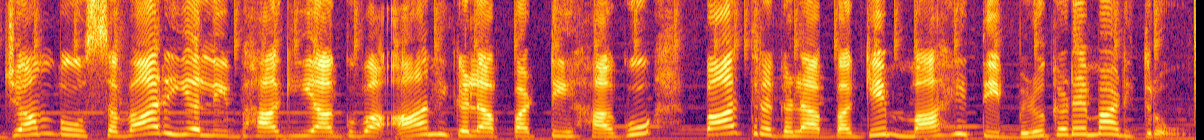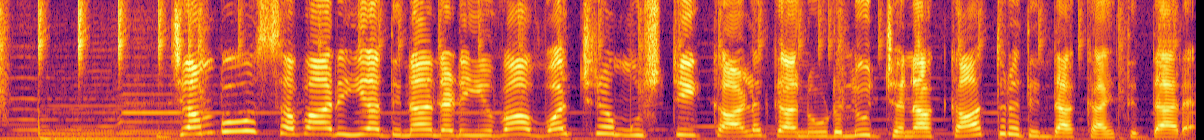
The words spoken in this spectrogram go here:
ಜಂಬೂ ಸವಾರಿಯಲ್ಲಿ ಭಾಗಿಯಾಗುವ ಆನೆಗಳ ಪಟ್ಟಿ ಹಾಗೂ ಪಾತ್ರಗಳ ಬಗ್ಗೆ ಮಾಹಿತಿ ಬಿಡುಗಡೆ ಮಾಡಿದ್ರು. ಜಂಬೂ ಸವಾರಿಯ ದಿನ ನಡೆಯುವ ವಜ್ರ ಮುಷ್ಟಿ ಕಾಳಗ ನೋಡಲು ಜನ ಕಾತುರದಿಂದ ಕಾಯ್ತಿದ್ದಾರೆ.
